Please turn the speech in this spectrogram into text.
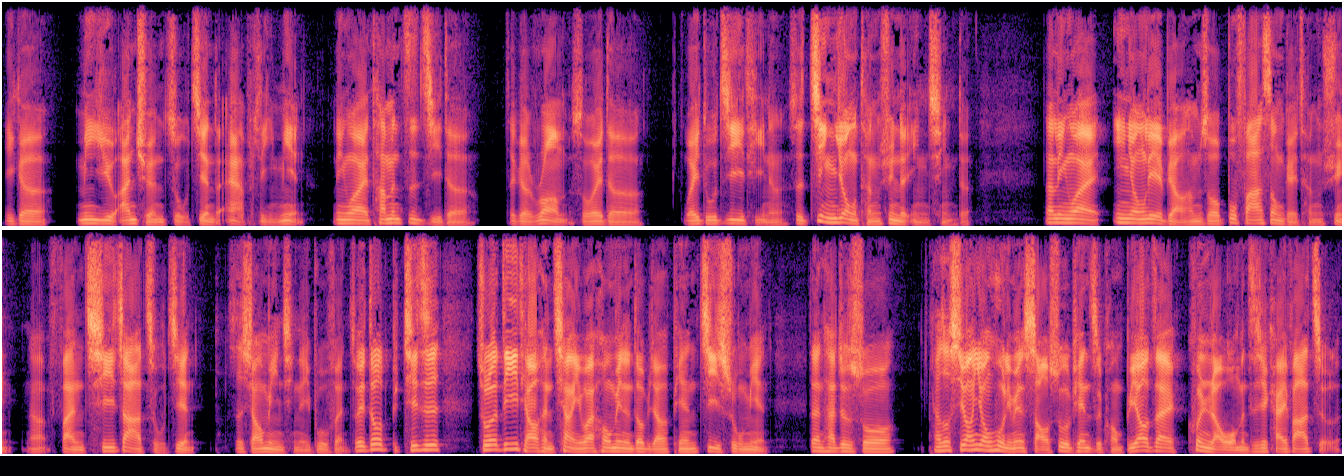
一个 MIU 安全组件的 App 里面，另外他们自己的。这个 ROM 所谓的唯独记忆体呢，是禁用腾讯的引擎的。那另外应用列表，他们说不发送给腾讯。那反欺诈组件是小米引擎的一部分，所以都其实除了第一条很呛以外，后面的都比较偏技术面。但他就是说，他说希望用户里面少数偏执狂不要再困扰我们这些开发者了。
